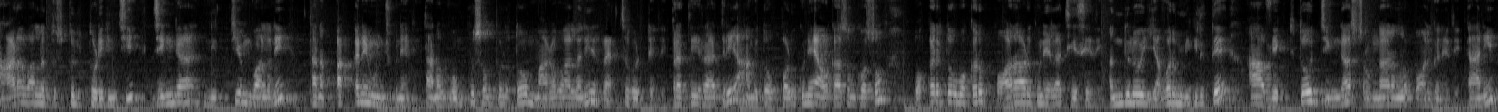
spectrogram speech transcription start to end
ఆడవాళ్ళ దుస్తులు తొడిగించి జింగా నిత్యం వాళ్ళని తన పక్కనే ఉంచుకునేది. తన వంపు సొంపులతో మగవాళ్ళని రెచ్చగొట్టేది. ప్రతి రాత్రి ఆమెతో పడుకునే అవకాశం కోసం ఒకరితో ఒకరు పోరాడుకునేలా చేసేది. అందులో ఎవరు మిగిలితే ఆ వ్యక్తితో జింగా శృంగారంలో పాల్గొనేది. కానీ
